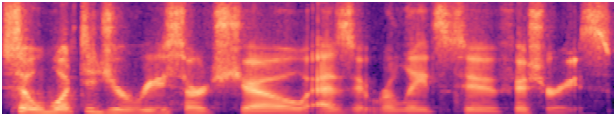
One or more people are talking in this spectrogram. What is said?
So, what did your research show as it relates to fisheries?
